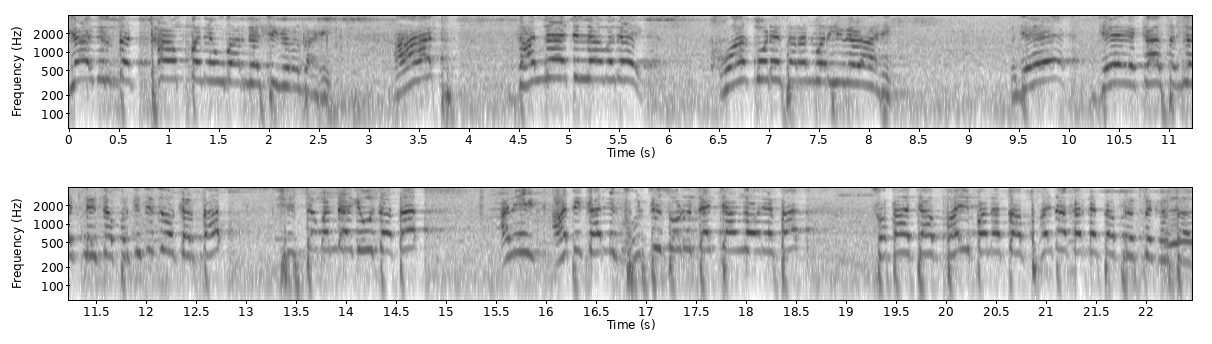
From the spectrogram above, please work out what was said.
या विरुद्ध ठामपणे उभारण्याची गरज आहे. आज जालना जिल्ह्यामध्ये वाघमोडे सरांवर ही वेळ आहे. म्हणजे जे एका संघटनेचं प्रतिनिधित्व करतात शिष्टमंडळ घेऊन जातात आणि अधिकारी खुर्ची सोडून त्यांच्या अंगावर येतात स्वतःच्या बाईपणाचा फायदा करण्याचा प्रयत्न करतात.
